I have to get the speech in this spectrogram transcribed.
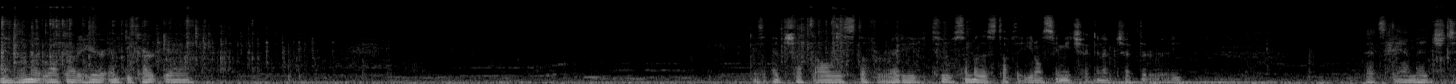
Man, we might walk out of here empty cart gang. Because I've checked all this stuff already, too. Some of the stuff that you don't see me checking, I've checked it already. That's damaged.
